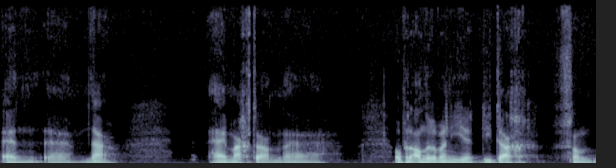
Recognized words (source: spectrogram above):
En nou, hij mag dan op een andere manier die dag van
